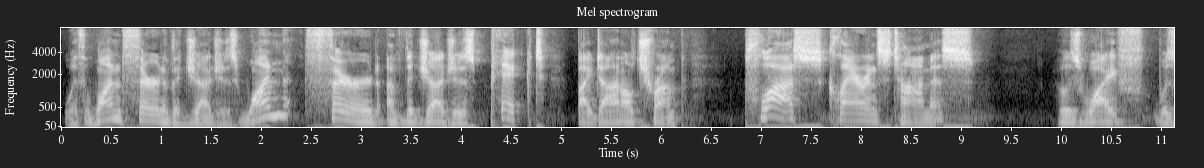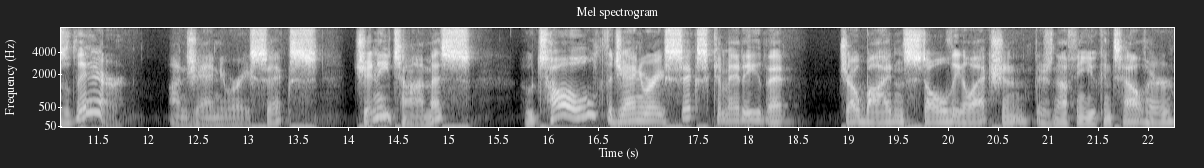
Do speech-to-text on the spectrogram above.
with one third of the judges, one third of the judges picked by Donald Trump, plus Clarence Thomas, whose wife was there on January 6, Ginni Thomas, who told the January 6 committee that Joe Biden stole the election. There's nothing you can tell her.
